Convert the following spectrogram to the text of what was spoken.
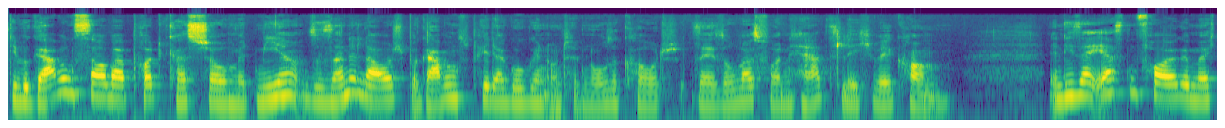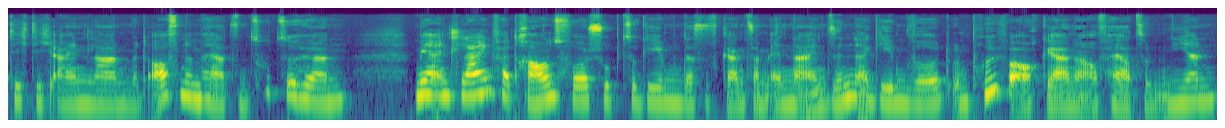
Die Begabungszauber Podcast Show mit mir, Susanne Lausch, Begabungspädagogin und Hypnosecoach, sei sowas von herzlich willkommen. In dieser ersten Folge möchte ich dich einladen, mit offenem Herzen zuzuhören, mir einen kleinen Vertrauensvorschub zu geben, dass es ganz am Ende einen Sinn ergeben wird und prüfe auch gerne auf Herz und Nieren,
